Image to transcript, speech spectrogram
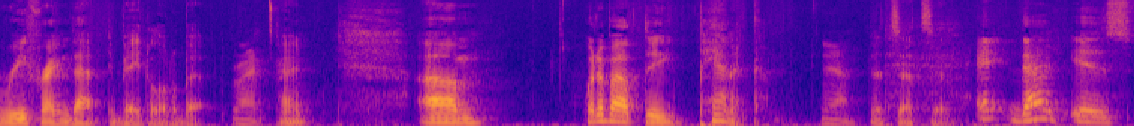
reframe that debate a little bit. Right. Okay. Um, what about the panic? Yeah. That's that's it. And that is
